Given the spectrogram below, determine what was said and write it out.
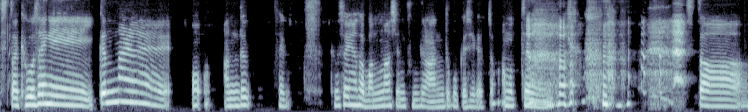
진짜 교생이 끝날, 어, 안 듣, 제, 교생에서 만나신 분들 안 듣고 계시겠죠? 아무튼, 진짜,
